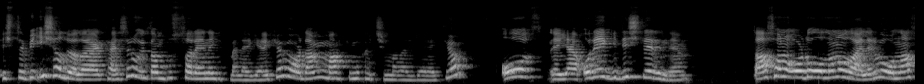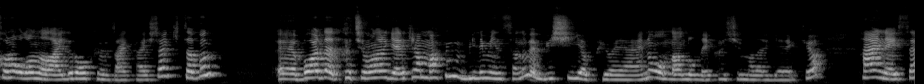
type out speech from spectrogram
işte bir iş alıyorlar arkadaşlar. O yüzden bu sarayına gitmeleri gerekiyor ve oradan bir mahkumu kaçırmaları gerekiyor. O e, yani oraya gidişlerini, daha sonra orada olan olayları ve ondan sonra olan olayları okuyoruz arkadaşlar. Kitabın e, bu arada kaçırmaları gereken mahkum bir bilim insanı ve bir şey yapıyor yani. Ondan dolayı kaçırmaları gerekiyor. Her neyse.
